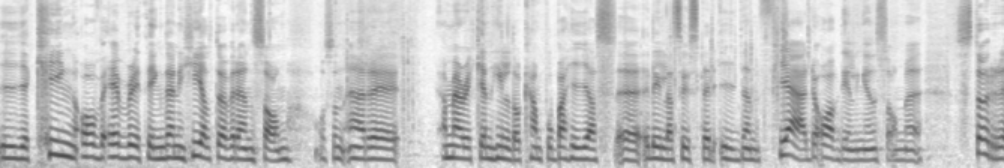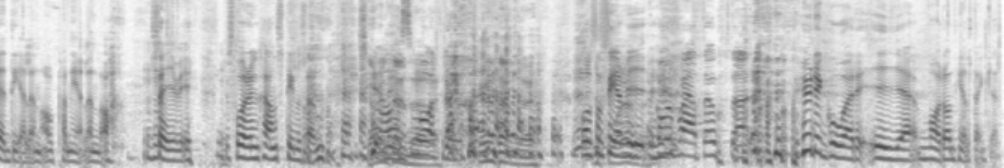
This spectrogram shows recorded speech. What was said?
i King of Everything. Den är helt överens om. Och sen är det American Hill, då, Campo Bahias eh, lilla syster i den fjärde avdelningen som eh, större delen av panelen, då, säger vi. Du får en chans till sen. Ja, svårt. Och så ser vi hur det går i eh, morgon helt enkelt.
